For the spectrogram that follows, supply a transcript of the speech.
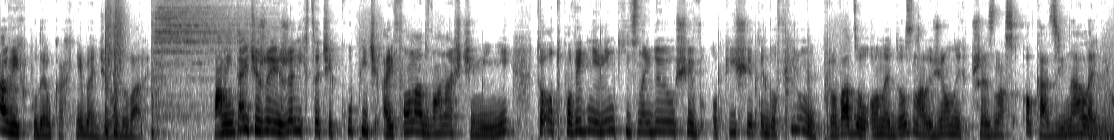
a w ich pudełkach nie będzie ładowarek. Pamiętajcie, że jeżeli chcecie kupić iPhone'a 12 mini, to odpowiednie linki znajdują się w opisie tego filmu. Prowadzą one do znalezionych przez nas okazji na Allegro.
